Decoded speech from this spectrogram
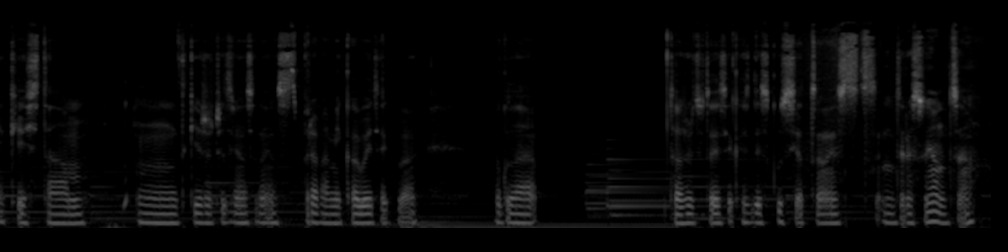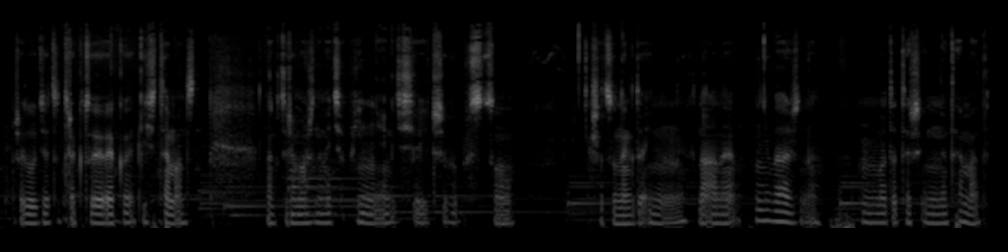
jakieś tam um, takie rzeczy związane z prawami kobiet, jakby w ogóle to, że tutaj jest jakaś dyskusja, to jest interesujące, że ludzie to traktują jako jakiś temat, na który można mieć opinię, gdzie się liczy po prostu szacunek do innych, no ale nieważne, bo to też inny temat.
